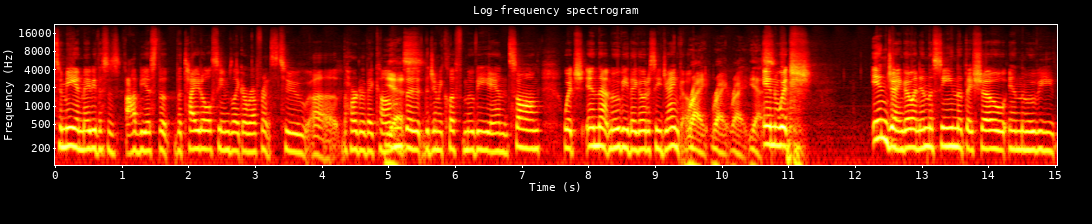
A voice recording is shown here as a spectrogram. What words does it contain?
to me, and maybe this is obvious. that the title seems like a reference to uh, "The Harder They Come," Yes. the the Jimmy Cliff movie and song. Which in that movie they go to see Django. Right, right, right. Yes. in which in Django and in the scene that they show in the movie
